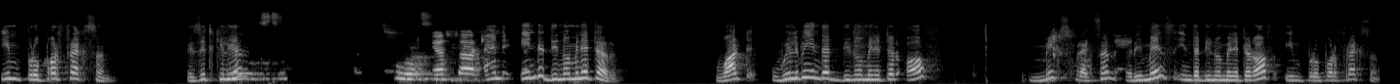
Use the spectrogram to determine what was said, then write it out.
improper fraction. Is it clear? Yes. Yes, sir. And in the denominator, what will be in the denominator of mixed fraction remains in the denominator of improper fraction.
